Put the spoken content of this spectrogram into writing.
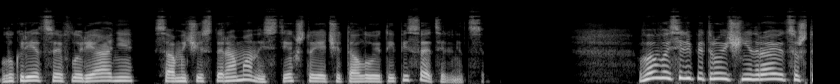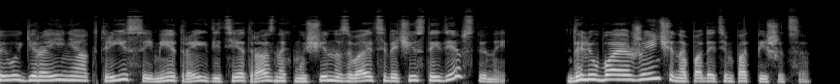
Лукреция Флориане — самый чистый роман из тех, что я читал у этой писательницы. Вам, Василий Петрович, не нравится, что его героиня актриса, имея троих детей от разных мужчин, называет себя чистой и девственной? Да любая женщина под этим подпишется.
